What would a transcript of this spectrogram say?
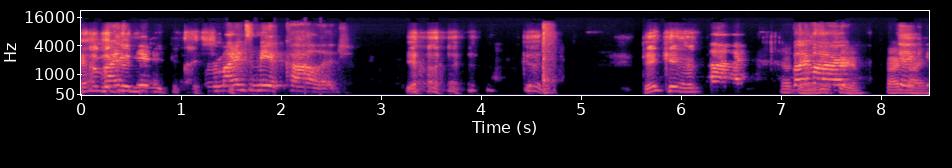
Have a good me, night, guys. Reminds me of college. Yeah. good. Take care. Bye. Okay, Bye, Mark. Bye bye.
